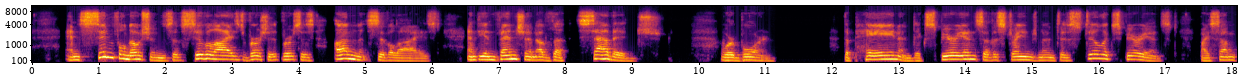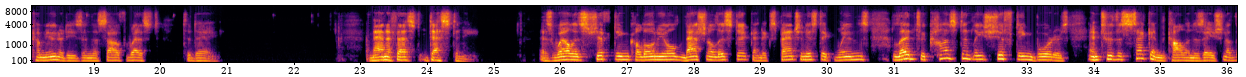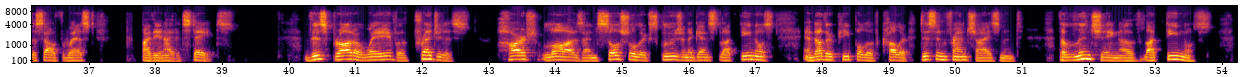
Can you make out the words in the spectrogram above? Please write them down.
and sinful notions of civilized versus, versus uncivilized and the invention of the savage were born. The pain and experience of estrangement is still experienced by some communities in the Southwest today. Manifest destiny as well as shifting colonial, nationalistic, and expansionistic winds, led to constantly shifting borders and to the second colonization of the Southwest by the United States. This brought a wave of prejudice, harsh laws, and social exclusion against Latinos and other people of color, disenfranchisement, the lynching of Latinos,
